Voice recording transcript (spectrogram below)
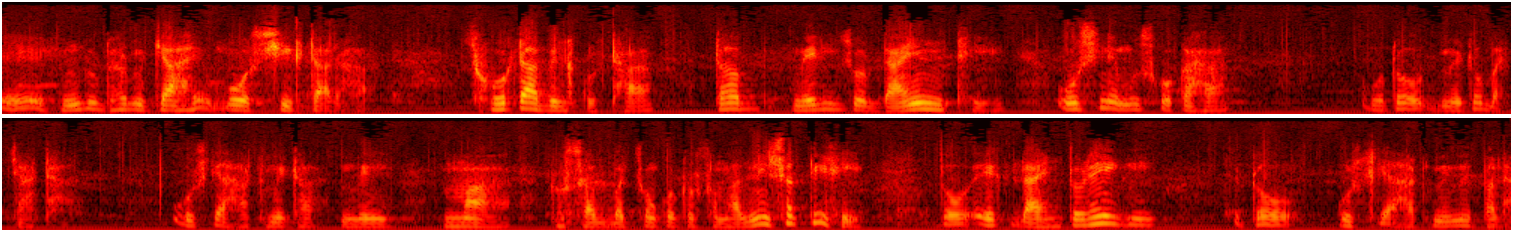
हिंदू धर्म क्या है, वो सीखता रहा। छोटा बिल्कुल था, तब मेरी जो डाइन थी, उसने मुझको कहा, वो तो मैं तो बच्चा था। उसके हाथ में था मेरी माँ तो सब बच्चों को तो संभाल नहीं सकती थी तो एक डाइन तो रहेगी। तो उसके हाथ में मैं पड़ा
